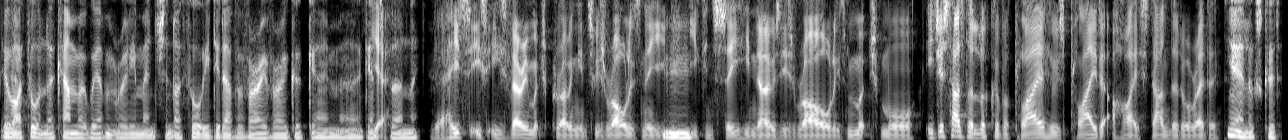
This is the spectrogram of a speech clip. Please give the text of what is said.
Who I thought Nakamba we haven't really mentioned. I thought he did have a very, very good game uh, against yeah. Burnley. Yeah, he's, he's he's very much growing into his role, isn't he? You- Mm. You can see he knows his role. He's much more. He just has the look of a player who's played at a high standard already. Yeah, looks good.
